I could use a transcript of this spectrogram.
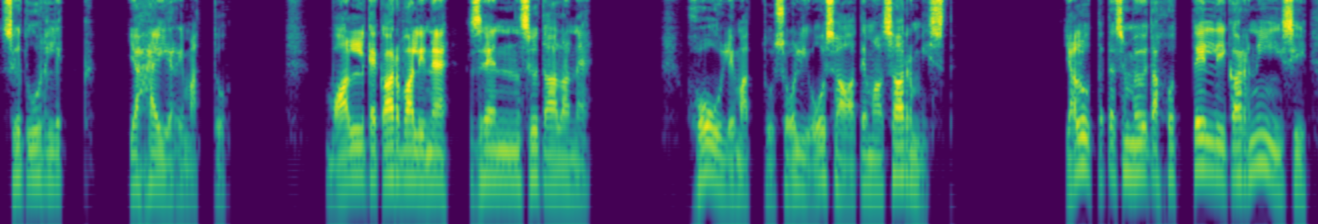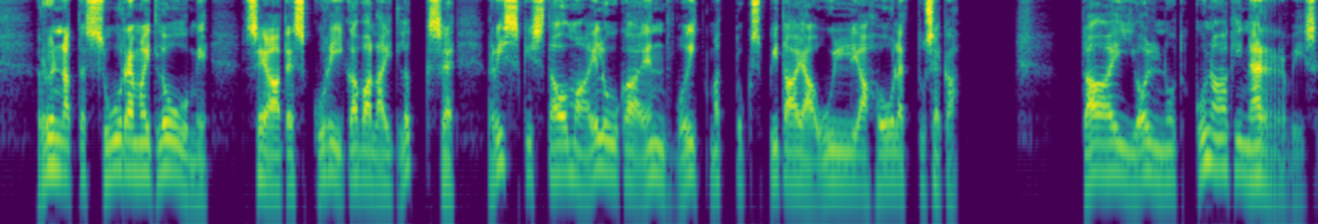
sõdurlik ja häirimatu valgekarvaline zen-sõdalane. Hoolimatus oli osa tema sarmist. jalutades mööda hotelli karniisi, rünnates suuremaid loomi, seades kurikavalaid lõkse, riskis ta oma eluga end võitmatuks pidaja ulja hooletusega. ta ei olnud kunagi närvis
